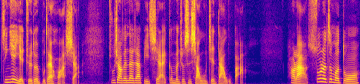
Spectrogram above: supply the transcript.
经验也绝对不在话下。主角跟大家比起来，根本就是小巫见大巫吧。好啦，说了这么多。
